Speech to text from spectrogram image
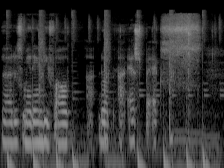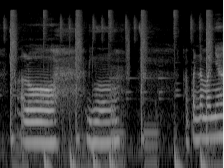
garis miring default.aspx kalau bingung apa namanya?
